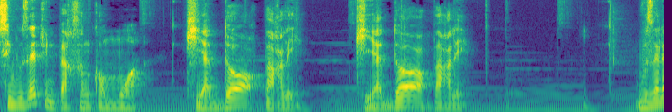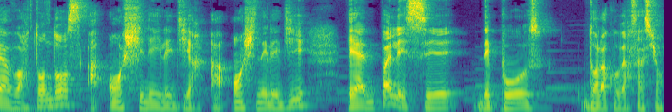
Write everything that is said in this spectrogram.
Si vous êtes une personne comme moi, qui adore parler, qui adore parler, vous allez avoir tendance à enchaîner les dires, à enchaîner les dires et à ne pas laisser des pauses dans la conversation.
